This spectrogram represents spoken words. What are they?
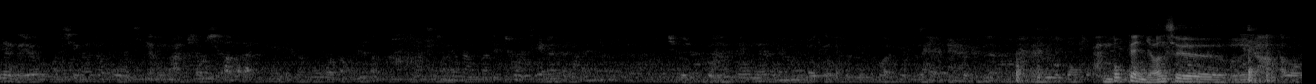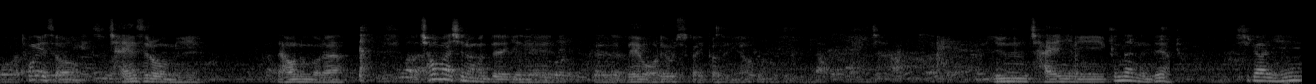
그냥 내요. 시간하고 양 맞춰 시간을 안 반복된 연습을 통해서 자연스러움이 나오는 거라 처음 하시는 분들에게는 그 매우 어려울 수가 있거든요. 자, 윤자혜님이 끝났는데요. 시간이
